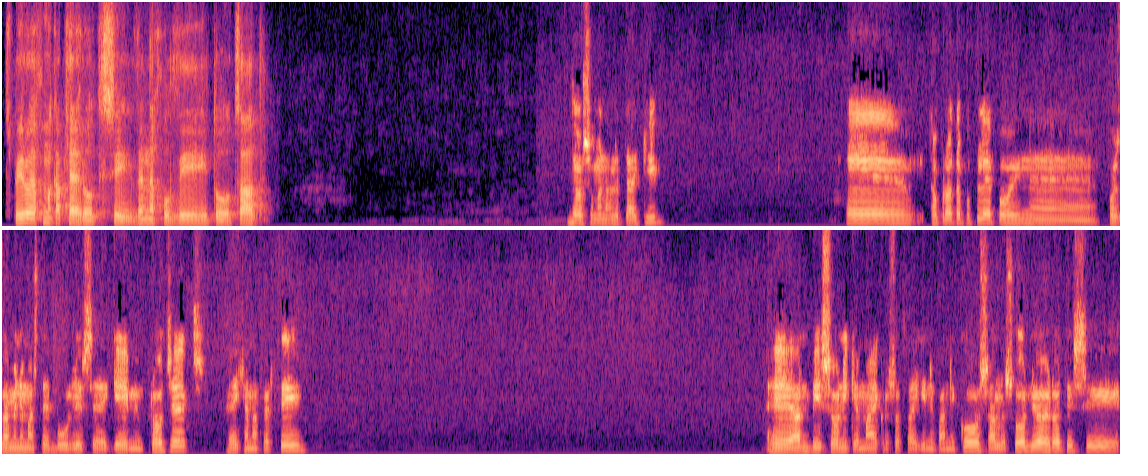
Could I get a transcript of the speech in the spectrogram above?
Σπύρο, έχουμε κάποια ερώτηση; Δεν έχω δει το chat. Δώσουμε ένα λεπτάκι. Ε, το πρώτο που βλέπω είναι πώς να μην είμαστε bullies σε gaming projects. Έχει αναφερθεί. Ε, αν μπει Sony και Microsoft θα γίνει πανικός. Άλλο σχόλιο. Ερώτηση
